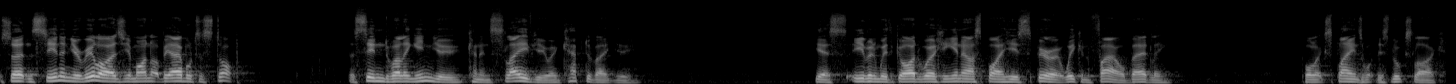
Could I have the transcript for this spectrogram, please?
certain sin, and you realize you might not be able to stop. The sin dwelling in you can enslave you and captivate you. Yes, even with God working in us by His Spirit, we can fail badly. Paul explains what this looks like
